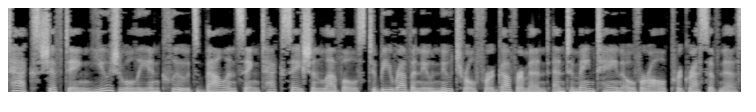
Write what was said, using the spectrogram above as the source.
Tax shifting usually includes balancing taxation levels to be revenue neutral for government and to maintain overall progressiveness.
